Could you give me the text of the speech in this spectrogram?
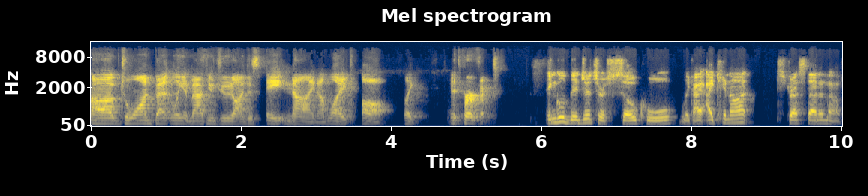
uh, Ja'Whaun Bentley and Matthew Judon just eight and nine. I'm like, oh, like It's perfect. Single digits are so cool. Like I, I cannot stress that enough.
